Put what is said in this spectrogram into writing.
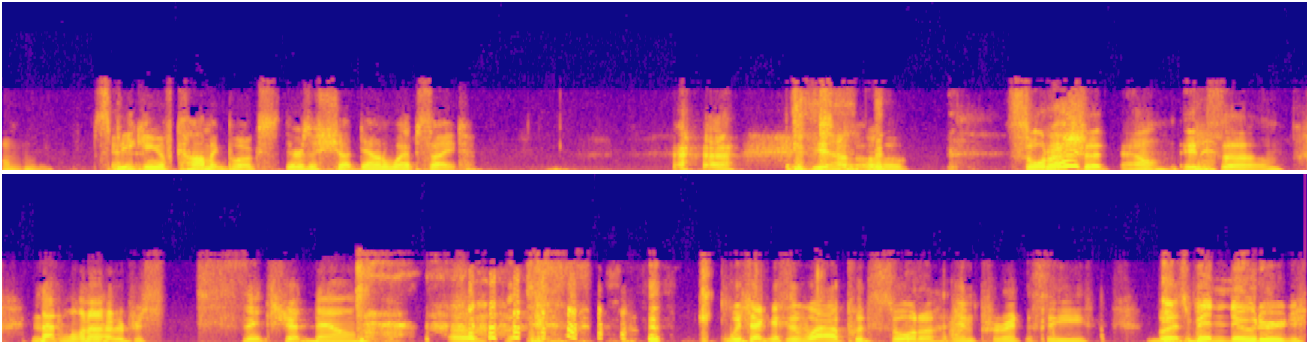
they Speaking of comic books, there's a shutdown website. yeah, uh, sort of shut down. It's um, not 100% cent shutdown, uh, which I guess is why I put sorta in parentheses. But it's been neutered.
